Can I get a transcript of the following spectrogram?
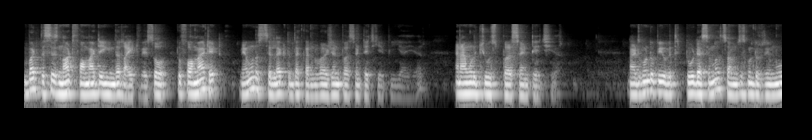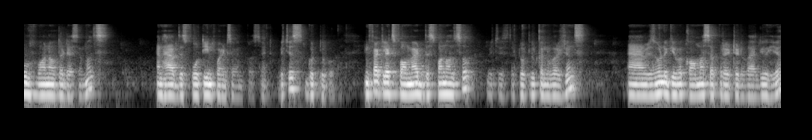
But this is not formatting in the right way. So to format it, I'm going to select the conversion percentage KPI here. And I'm going to choose percentage here. Now it's going to be with two decimals. So I'm just going to remove one of the decimals and have this 14.7%, which is good to go. In fact, let's format this one also, which is the total conversions. And we're going to give a comma separated value here.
